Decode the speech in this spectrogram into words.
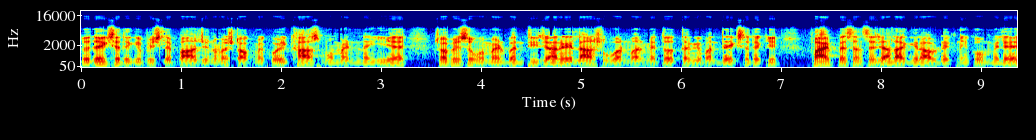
तो देख सकते कि पिछले पाँच दिनों में स्टॉक में कोई खास मूवमेंट नहीं है। चौबीस मूवमेंट बनती जा रही है। लास्ट वन मंथ में तो तकरीबन देख सकते कि फाइव परसेंट से ज़्यादा गिराव देखने को मिले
